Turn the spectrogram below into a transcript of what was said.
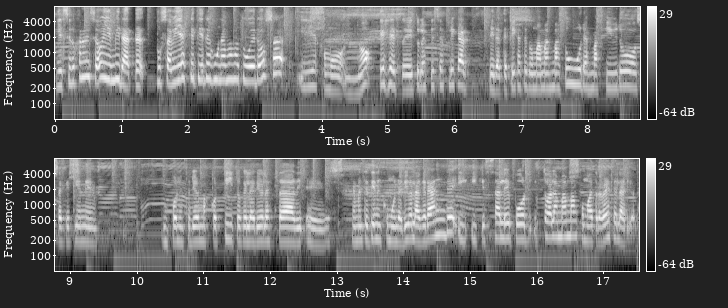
y el cirujano dice, oye, mira, ¿tú sabías que tienes una mama tuberosa? Y es como, no, ¿qué es eso? Y tú le empiezas a explicar, mira, te fijas que tu mama es más es más fibrosa, que tiene un polo inferior más cortito, que la areola está, eh, realmente tienen como una areola grande y, que sale por toda la mama como a través de la areola.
